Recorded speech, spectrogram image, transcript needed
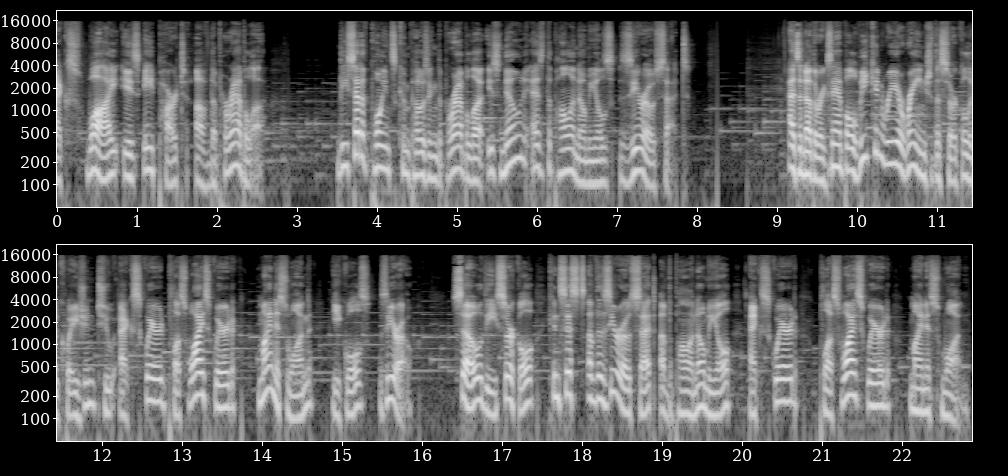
xy is a part of the parabola. The set of points composing the parabola is known as the polynomial's zero set. As another example, we can rearrange the circle equation to x squared plus y squared minus 1 equals 0. So the circle consists of the zero set of the polynomial x squared plus y squared minus 1.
